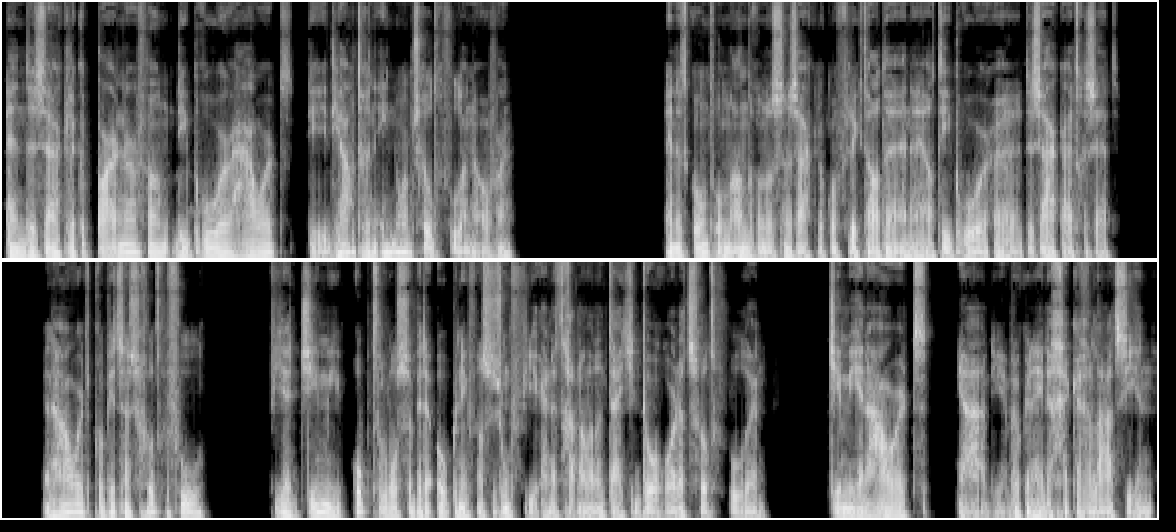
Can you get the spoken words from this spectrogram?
En de zakelijke partner van die broer, Howard, die, die houdt er een enorm schuldgevoel aan over. En het komt onder andere omdat ze een zakelijk conflict hadden en hij had die broer uh, de zaak uitgezet. En Howard probeert zijn schuldgevoel via Jimmy op te lossen bij de opening van seizoen 4. En het gaat nog wel een tijdje door hoor, dat schuldgevoel. En Jimmy en Howard, ja, die hebben ook een hele gekke relatie. En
